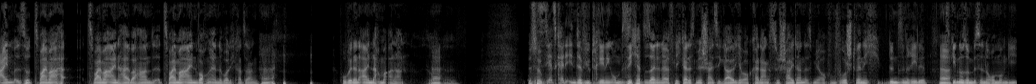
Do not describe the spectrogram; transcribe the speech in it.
ein so zweimal zweimal ein halber Hahn, zweimal ein Wochenende wollte ich gerade sagen. Wo wir dann einen nach dem anderen. So, Ja. ne? Ist Das ist jetzt kein Interviewtraining, um sicher zu sein in der Öffentlichkeit, ist mir scheißegal. Ich habe auch keine Angst zu scheitern, ist mir auch wurscht, wenn ich Dünnsinn rede. Ja. Es geht nur so ein bisschen darum, um die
